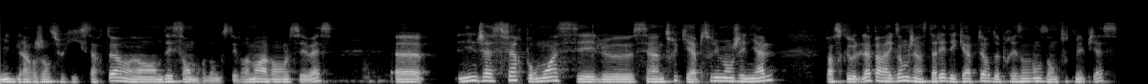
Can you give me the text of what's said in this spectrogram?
mis de l'argent sur Kickstarter en décembre, donc c'était vraiment avant le CES. Euh, Ninja Sphere pour moi c'est le c'est un truc qui est absolument génial parce que là par exemple j'ai installé des capteurs de présence dans toutes mes pièces.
